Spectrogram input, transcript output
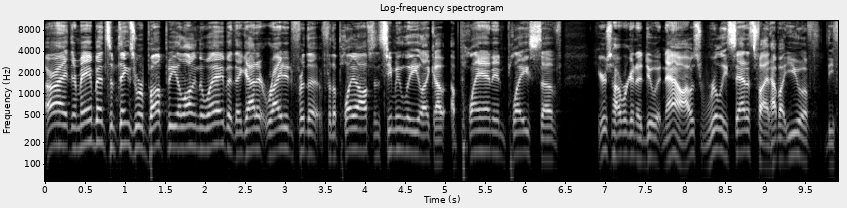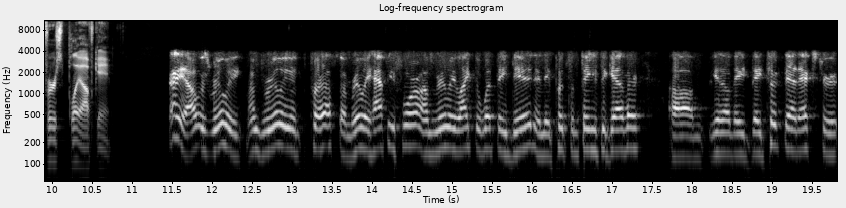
all right, there may have been some things were bumpy along the way, but they got it righted for the for the playoffs and seemingly like a, a plan in place of here's how we're going to do it now. I was really satisfied. How about you of the first playoff game? Hey, I was really, I'm really impressed. I'm really happy for them. I'm really liked what they did, and they put some things together. Um, you know, they they took that extra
